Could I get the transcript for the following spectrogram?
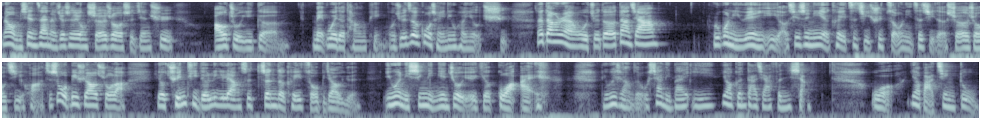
那我们现在呢，就是用十二周的时间去熬煮一个美味的汤品。我觉得这个过程一定很有趣。那当然，我觉得大家如果你愿意哦，其实你也可以自己去走你自己的十二周计划。只是我必须要说了，有群体的力量是真的可以走比较远，因为你心里面就有一个挂碍。你会想着，我下礼拜一要跟大家分享，我要把进度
